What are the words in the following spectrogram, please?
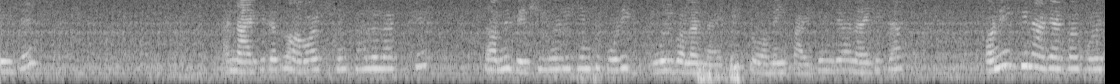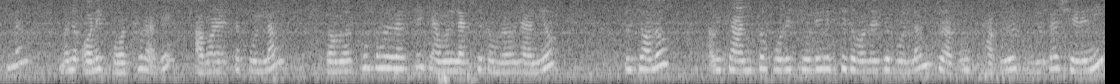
এই যে, আর নাইটিটা তো আমার খুব ভালো লাগছে। তো আমি বেশিরভাগই কিন্তু পরি গোল গলার নাইটি, তো আমি এই পাইপিং দেওয়া নাইটিটা অনেক দিন আগে একবার পরেছিলাম মানে অনেক বছর আগে, আবার একটা পরলাম। তো আমার খুব ভালো লাগছে, কেমন লাগছে তোমরাও জানিও। তো চলো, আমি চান তো করে চলে এসেছি তোমাদেরকে বললাম, তো এখন ঠাকুরের পুজোটা সেরে নিই।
